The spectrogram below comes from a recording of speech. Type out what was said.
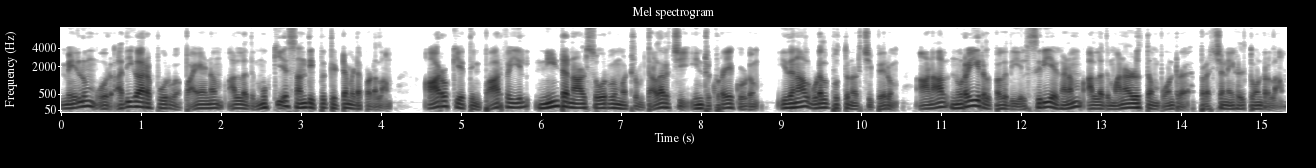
மேலும் ஒரு அதிகாரப்பூர்வ பயணம் அல்லது முக்கிய சந்திப்பு திட்டமிடப்படலாம். ஆரோக்கியத்தின் பார்வையில் நீண்ட நாள் சோர்வு மற்றும் தளர்ச்சி இன்று குறையக்கூடும். இதனால் உடல் புத்துணர்ச்சி பெறும். ஆனால் நுரையீரல் பகுதியில் சிறிய கணம் அல்லது மன அழுத்தம் போன்ற பிரச்சனைகள் தோன்றலாம்.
